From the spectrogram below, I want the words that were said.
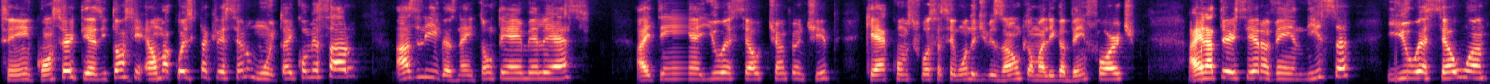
Sim, com certeza. Então, assim, é uma coisa que está crescendo muito. Aí começaram as ligas, né? Então tem a MLS, aí tem a USL Championship, que é como se fosse a segunda divisão, que é uma liga bem forte. Aí na terceira vem a Nissa e USL One,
